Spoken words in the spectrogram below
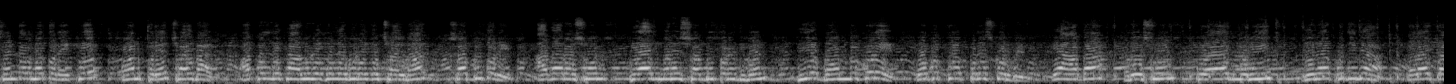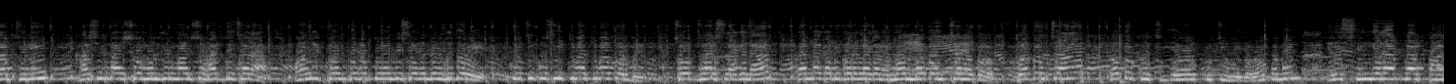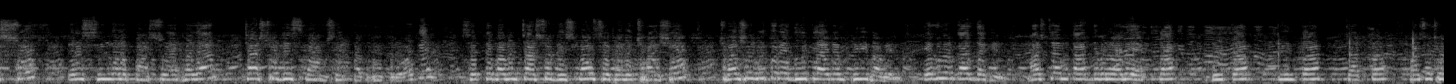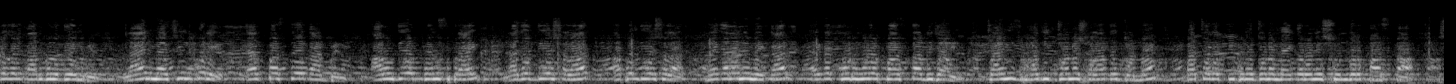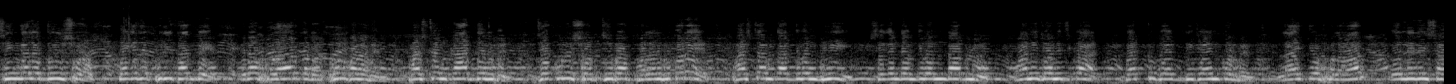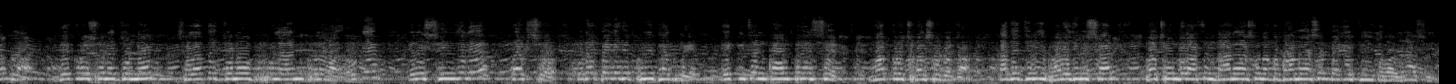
সেন্টার মতো রেখে। অন করে ছয় ভাগ। আপেল রেখে, আলু রেখে, লেবু রেখে ছয় ভাগ। সব ভিতরে। আদা, রসুন, পেঁয়াজ মানে সব ভিতরে দিবেন। দিয়ে বন্ধ করে ওপর থেকে প্রেস করবেন। এ আদা, রসুন, পেঁয়াজ, মরিচ ধনা পুদিনা, এলাচ, দারচিনি, খাসির মাংস, মুরগির মাংস হাড্ডি ছাড়া। অনলি টেন থেকে টোয়েন্টি সেকেন্ডের ভিতরে কুচি কুচি কিমা কিমা করবেন চোখ ঝাঁস লাগে না, কান্নাকাটি করে লাগে না, মন মতো ইচ্ছা মতো। যত চাপ, তত কুচি এবার কুচি হয়ে যাবে। ওকে ম্যাম এটা সিঙ্গেলে আপনার পাঁচশো এটা সিঙ্গেলে পাঁচশো, এক হাজার, চারশো ডিসকাউন্ট সেট পাবেন ভিতরে ওকে সেটটা পাবেন চারশো ডিসকাউন্ট সেট হবে ছয়শো। ছয়শোর ভিতরে দুইটা আইটেম ফ্রি পাবেন। এগুলোর কাজ দেখেন ফার্স্ট টাইম কার্ড দেবেন হবে একটা, দুইটা, তিনটা, চারটা, পাঁচশো ছোট করে কার্ডগুলো দিয়ে নেবেন। লাইন ম্যাচিং করে এক পাশ থেকে কাটবেন আলু দিয়ে ফ্রেঞ্চ ফ্রাই গাজর দিয়ে সালাদ আপেল দিয়ে সালাদ মেকারানি মেকার একটা কুড়মুড়ে পাস্তা ডিজাইন চাইনিজ ভাজির জন্য সালাদের জন্য, বাচ্চাদের টিফিনের জন্য মেকারনি সুন্দর পাস্তা সিঙ্গালে দুইশো প্যাকেজে ফ্রি থাকবে, এটা ফ্লাওয়ার কাটার ফুল বানাবেন ফার্স্ট টাইম কার্ড দিয়ে নেবেন, যে কোনো সবজি বা ফলের ভিতরে ফার্স্ট টাইম কার্ড দেবেন ভি সেকেন্ড টাইম দেবেন W one is one is card back to back design করবেন। লাইক এ ফ্লাওয়ার এলইডি শাপলা। ডেকোরেশনের জন্য, সালাতের জন্য ফুল অ্যান্ড ফ্লাওয়ার ওকে এটা সিঙ্গেলে একশো। এটা প্যাকেজে ফ্রি থাকবে। এই কিচেন কমপ্লিট সেট মাত্র ছয়শো টাকা। কাজের জিনিস, ভালো জিনিস স্যার পছন্দ আসেন ডানে আসেন অত বামে আসেন প্যাকেজ নিতে পারবেন, আসুন।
